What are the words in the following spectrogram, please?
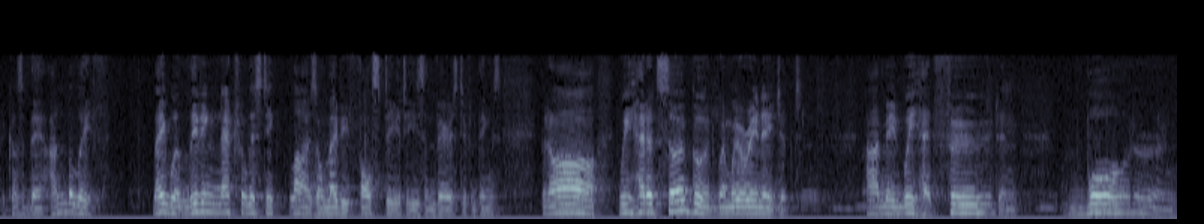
Because of their unbelief. They were living naturalistic lives, or maybe false deities and various different things. But oh, we had it so good when we were in Egypt. I mean, we had food and water and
